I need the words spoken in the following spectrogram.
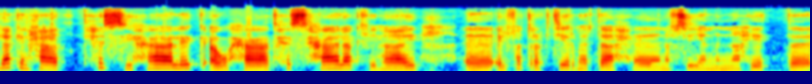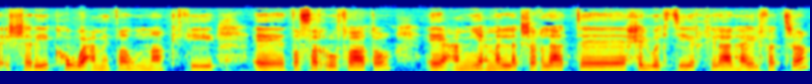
لكن حتحسي حالك أو حتحس حالك في هاي آه، الفترة كتير مرتاح آه، نفسيا من ناحية آه، الشريك. هو عم يطومنك في تصرفاته عم يعمل لك شغلات حلوة كتير خلال هاي الفترة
